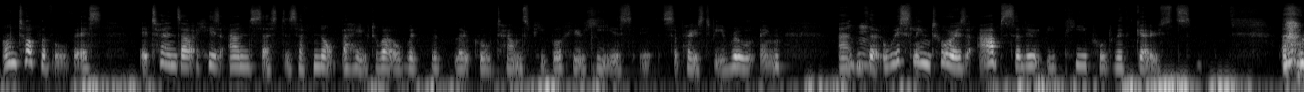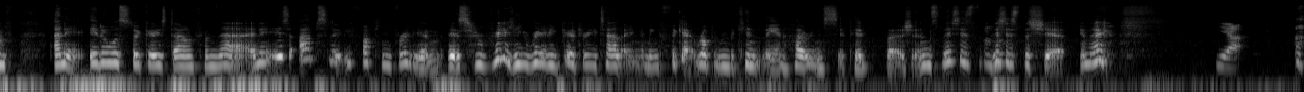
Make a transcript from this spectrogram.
On top of all this, it turns out his ancestors have not behaved well with the local townspeople who he is supposed to be ruling, and that Whistling Tor is absolutely peopled with ghosts. Um, and it, it also goes down from there, and it is absolutely fucking brilliant. It's a really, really good retelling. I mean, forget Robin McKinley and her insipid versions. This is this is the shit, you know. Yeah. I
